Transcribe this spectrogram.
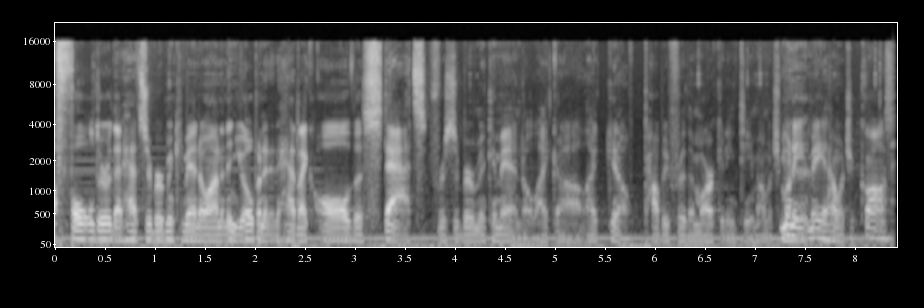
a folder that had Suburban Commando on. And then you open it, it had like all the stats for Suburban Commando, like uh, like you know probably for the marketing team, how much money it made, how much it cost.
